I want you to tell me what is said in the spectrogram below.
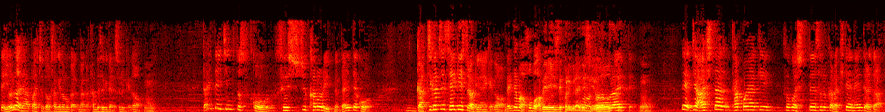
で夜はやっぱりちょっとお酒飲むからなんか食べ過ぎたりするけどうん大体1日とこう摂取カロリーってのは大体こうガチガチに制限してるわけじゃないけど大体まあほぼアベレージでこれぐらいですようんそのぐらいって。うん。でじゃあ明日たこ焼きそこ出店するから来てねって言われたら、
